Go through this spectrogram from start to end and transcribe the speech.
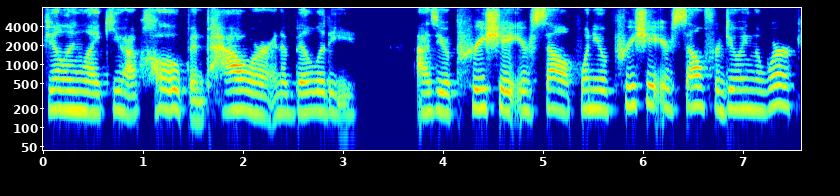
feeling like you have hope and power and ability as you appreciate yourself. When you appreciate yourself for doing the work,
